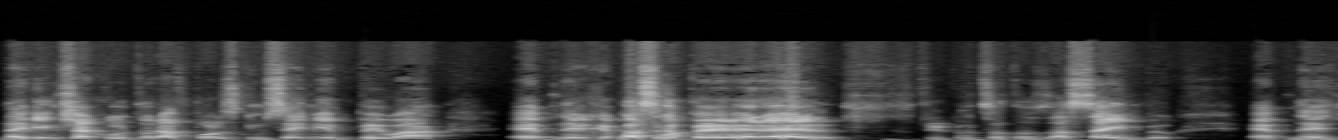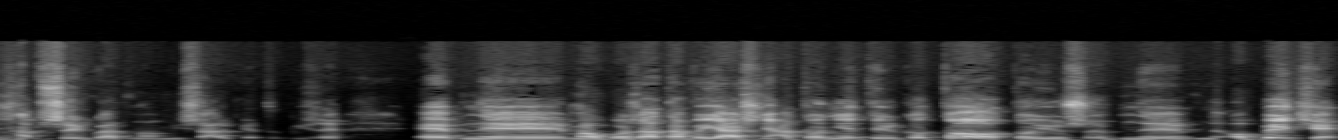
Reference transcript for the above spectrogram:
Największa kultura w polskim Sejmie była chyba za PRL, tylko co to za Sejm był. Na przykład, no Miszalkę tu pisze, Małgorzata wyjaśnia, a to nie tylko to, to już obycie,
